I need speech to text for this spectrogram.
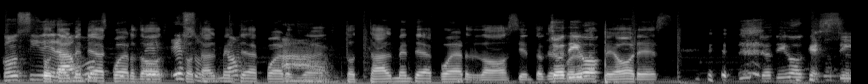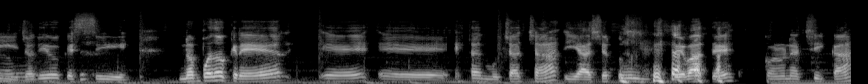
Consideramos Totalmente de acuerdo, eso, totalmente de acuerdo, Ah. totalmente de acuerdo. Siento que Yo fueron digo- las peores. Yo digo que sí, yo digo que sí. No puedo creer que eh, esta muchacha, y ayer tuve un debate con una chica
